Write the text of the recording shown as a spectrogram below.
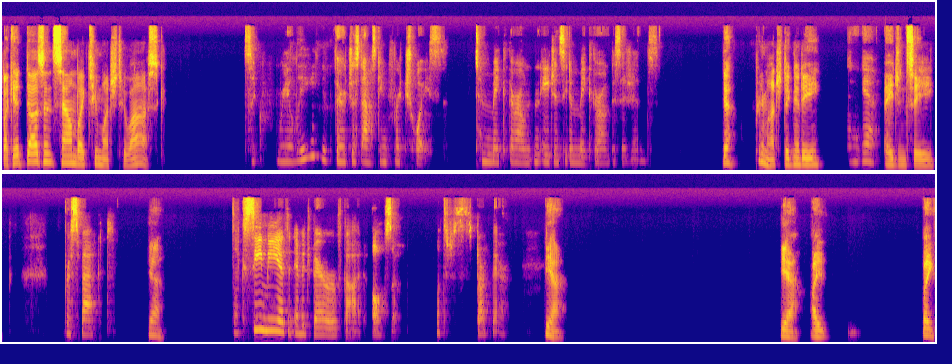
Like it doesn't sound like too much to ask. It's like, really? They're just asking for choice to make their own, an agency to make their own decisions. Yeah, pretty much. Dignity, yeah, agency, respect. Yeah. It's like see me as an image bearer of God also. Let's just start there. Yeah. Yeah, I like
